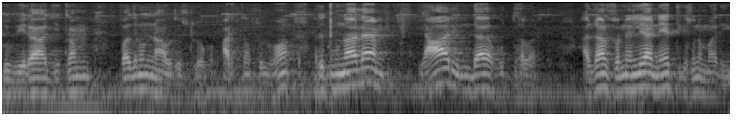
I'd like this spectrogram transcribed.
சுவிராஜிதம் பதினொன்றாவது ஸ்லோகம் அர்த்தம் சொல்லுவோம் அதுக்கு முன்னால் யார் இந்த உத்தவர் அதான் சொன்னேன் இல்லையா நேற்றுக்கு சொன்ன மாதிரி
